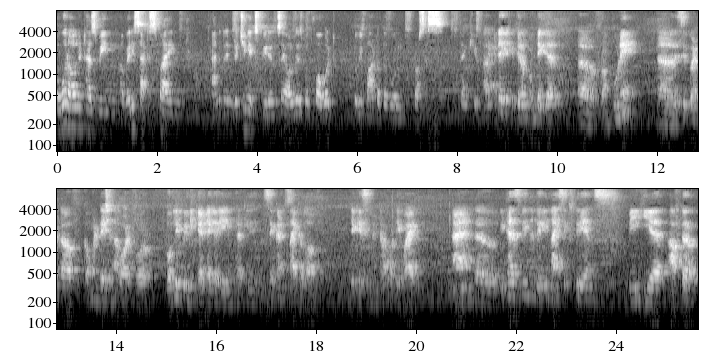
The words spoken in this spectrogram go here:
overall, it has been a very satisfying and an enriching experience. I always look forward to be part of the whole process. Thank you. Architect Vikram Hundekar uh, from Pune, uh, recipient of Commendation Award for Public Building category in 32nd cycle of JK Award AY. And uh, it has been a very nice experience being here after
